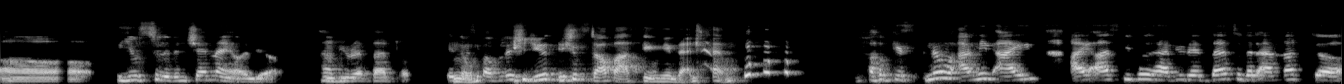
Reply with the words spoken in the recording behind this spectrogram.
uh, used to live in Chennai earlier. Have you Mhm. read that book? It No, was published you, you should stop asking me that. Okay. No, I mean, I I ask people, have you read that, so that I'm not uh,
